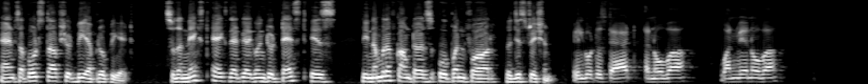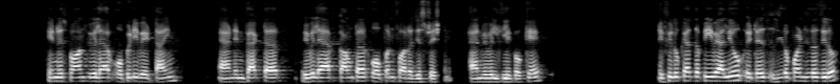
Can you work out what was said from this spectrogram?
and support staff should be appropriate. So the next x that we are going to test is the number of counters open for registration. We'll go to stat ANOVA one way ANOVA. In response we will have OPD wait time. And in factor we will have counter open for registration. And we will click OK if you look at the p-value, it is 0.00.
